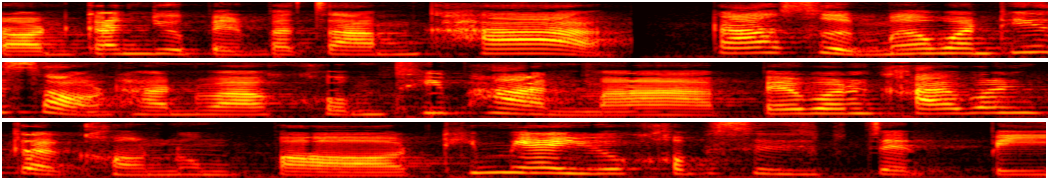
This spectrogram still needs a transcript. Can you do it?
ร้อนกันอยู่เป็นประจำค่ะ ล่าสุดเมื่อวันที่ 2 ธันวาคมที่ผ่านมา เป็นวันคล้ายวันเกิดของหนุ่มปอที่มีอายุครบ 47 ปี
